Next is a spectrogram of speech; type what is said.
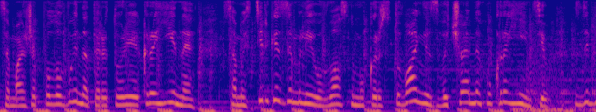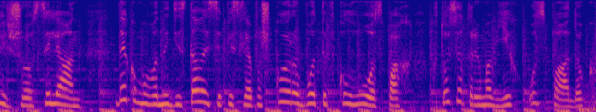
Це майже половина території країни. Саме стільки землі у власному користуванні звичайних українців, здебільшого селян. Декому вони дісталися після важкої роботи в колгоспах. Хтось отримав їх у спадок.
